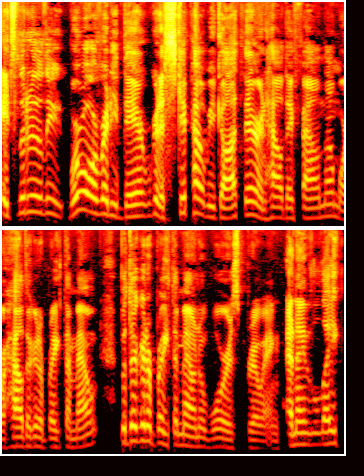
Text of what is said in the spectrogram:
It's literally we're already there. We're going to skip how we got there and how they found them or how they're going to break them out, but they're going to break them out and war is brewing. And I like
